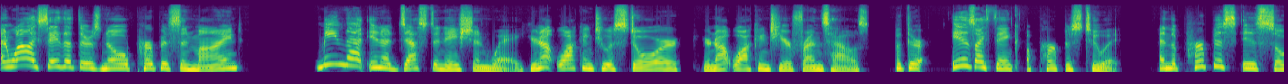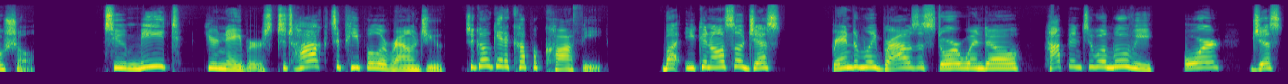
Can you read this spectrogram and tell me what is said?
And while I say that there's no purpose in mind, mean that in a destination way. You're not walking to a store, you're not walking to your friend's house, but there is, I think, a purpose to it. And the purpose is social to meet your neighbors, to talk to people around you, to go get a cup of coffee. But you can also just randomly browse a store window, hop into a movie, or just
